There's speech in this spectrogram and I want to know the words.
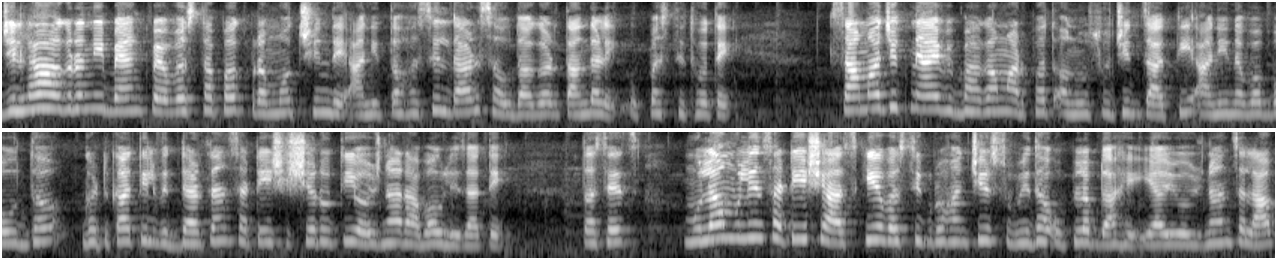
जिल्हा अग्रणी बँक व्यवस्थापक प्रमोद शिंदे आणि तहसीलदार सौदागर तांदळे उपस्थित होते. सामाजिक न्याय विभागामार्फत अनुसूचित जाती आणि नवबौद्ध घटकातील विद्यार्थ्यांसाठी शिष्यवृत्ती योजना राबवली जाते. तसेच मुलामुलींसाठी शासकीय वसतिगृहांची सुविधा उपलब्ध आहे. या योजनांचा लाभ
